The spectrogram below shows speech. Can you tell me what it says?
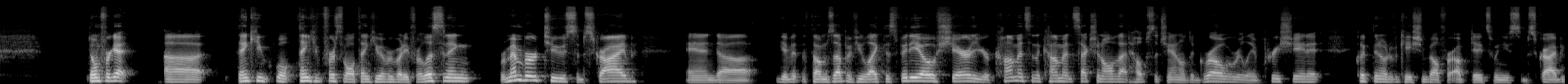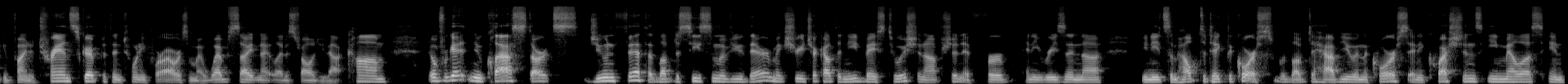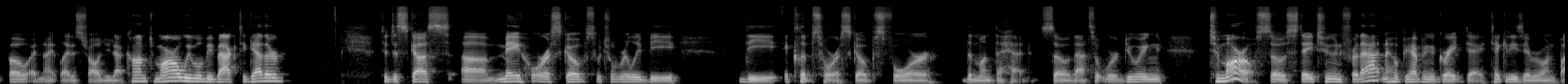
don't forget uh thank you. Well thank you first of all thank you everybody for listening. Remember to subscribe and uh give it the thumbs up. If you like this video share your comments in the comment section. All of that helps the channel to grow. Really appreciate it. Click the notification bell for updates when you subscribe. You can find a transcript within 24 hours on my website nightlightastrology.com don't forget new class starts june 5th i'd love to see some of you there. Make sure you check out the need-based tuition option if for any reason uh, you need some help to take the course. Would love to have you in the course. Any questions email us info at nightlightastrology.com tomorrow we will be back together to discuss uh, May horoscopes, which will really be the eclipse horoscopes for the month ahead. So that's what we're doing tomorrow. So stay tuned for that. And I hope you're having a great day. Take it easy, everyone. Bye.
